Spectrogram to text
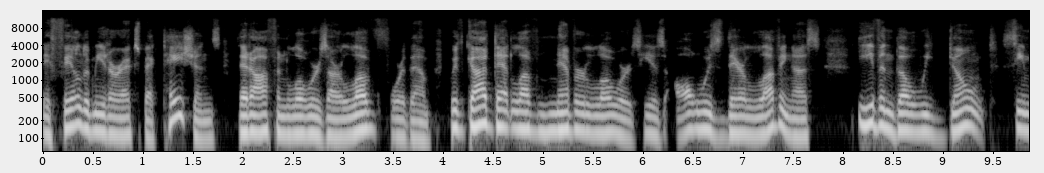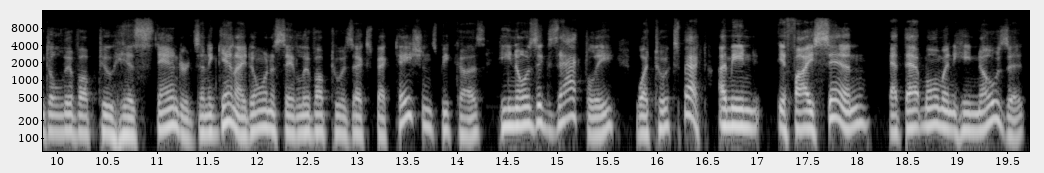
they fail to meet our expectations, that often lowers our love for them. With God, that love never lowers. He is always there loving us, even though we don't seem to live up to his standards. And again, I don't want to say live up to his expectations because he knows exactly what to expect. I mean, if I sin, at that moment he knows it.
